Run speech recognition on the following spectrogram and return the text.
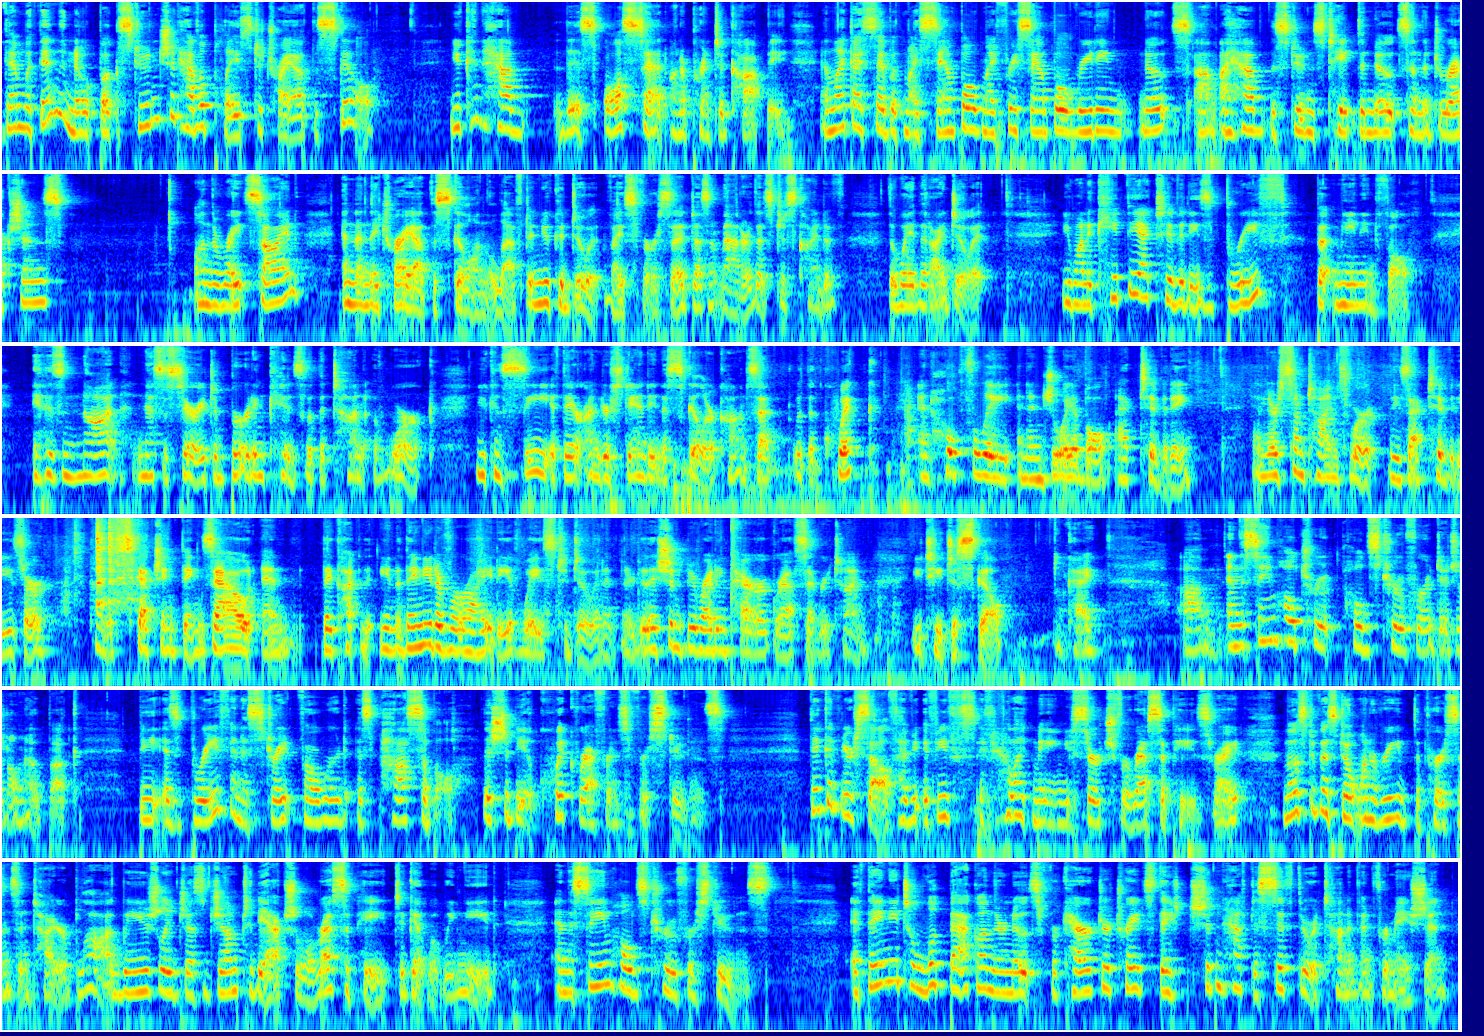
Then within the notebook, students should have a place to try out the skill. You can have this all set on a printed copy. And like I said, with my sample, my free sample reading notes, um, I have the students tape the notes and the directions on the right side, and then they try out the skill on the left. And you could do it vice versa, it doesn't matter. That's just kind of the way that I do it. You want to keep the activities brief but meaningful. It is not necessary to burden kids with a ton of work you can see if they are understanding a skill or concept with a quick and hopefully an enjoyable activity. And there's some times where these activities are kind of sketching things out and they kind you know they need a variety of ways to do it. And they shouldn't be writing paragraphs every time you teach a skill okay? Um, and the same hold true, holds true for a digital notebook. Be as brief and as straightforward as possible this should be a quick reference for students. Think of yourself. You, if you if you're like me and you search for recipes, right? Most of us don't want to read the person's entire blog. We usually just jump to the actual recipe to get what we need. And the same holds true for students. If they need to look back on their notes for character traits, they shouldn't have to sift through a ton of information.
